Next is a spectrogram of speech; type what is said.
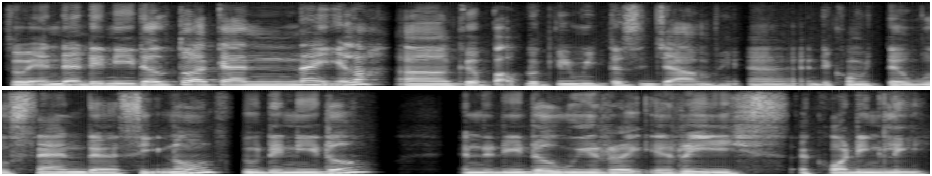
So, and then the needle tu akan naik lah uh, ke 40 km sejam. Uh, the computer will send the signal to the needle and the needle will raise accordingly.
